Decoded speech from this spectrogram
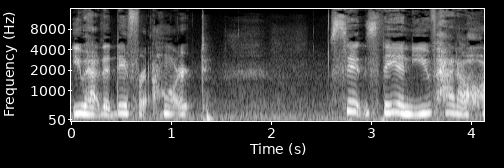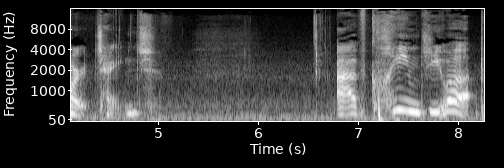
you had a different heart. Since then, you've had a heart change. I've cleaned you up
